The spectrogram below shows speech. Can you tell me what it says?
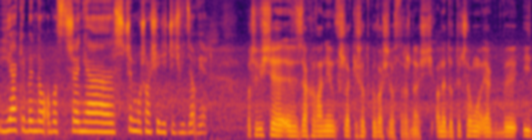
Jakie będą obostrzenia, z czym muszą się liczyć widzowie? Oczywiście e, z zachowaniem wszelkich środków właśnie ostrożności. One dotyczą jakby i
